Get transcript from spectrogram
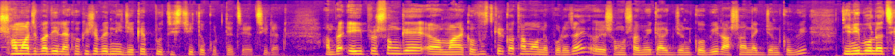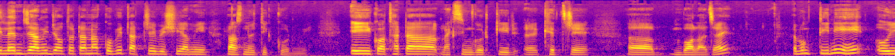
সমাজবাদী লেখক হিসেবে নিজেকে প্রতিষ্ঠিত করতে চেয়েছিলেন। আমরা এই প্রসঙ্গে মায়াকোভস্কির কথা মনে পড়ে যায়। ওই সমসাময়িক একজন কবি রাসান একজন কবি, তিনি বলেছিলেন যে, আমি যতটা না কবি, তার চেয়ে বেশি আমি রাজনৈতিক কর্মী। এই কথাটা ম্যাক্সিম গোর্কির ক্ষেত্রে বলা যায়। এবং তিনি ওই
